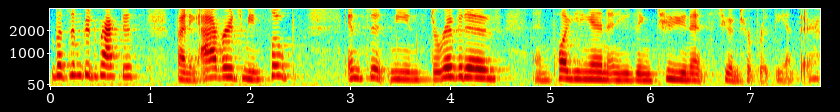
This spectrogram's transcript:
But some good practice, finding average means slope, instant means derivative, and plugging in and using two units to interpret the answer.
